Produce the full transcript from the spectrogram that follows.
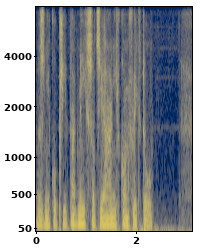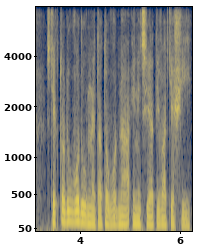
vzniku případných sociálních konfliktů. Z těchto důvodů mne tato vodná iniciativa těší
